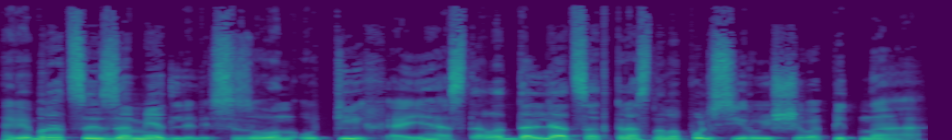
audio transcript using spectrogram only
Вибрации замедлились, звон утих, а я стал отдаляться от красного пульсирующего пятна.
